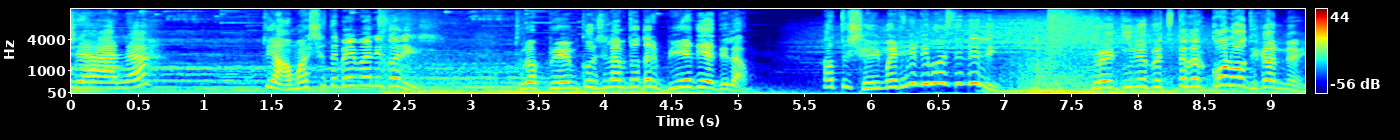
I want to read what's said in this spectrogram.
শালা তুই আমার সাথে বেইমানি করিস? তোরা প্রেম করেছিলাম তোদের বিয়ে দিয়ে দিলাম। আর তুই সেই মাটিকে ডিভোর্স দিয়ে দিলি? তোর এই দুনিয়া বেঁচে থাকার কোনো অধিকার নেই।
